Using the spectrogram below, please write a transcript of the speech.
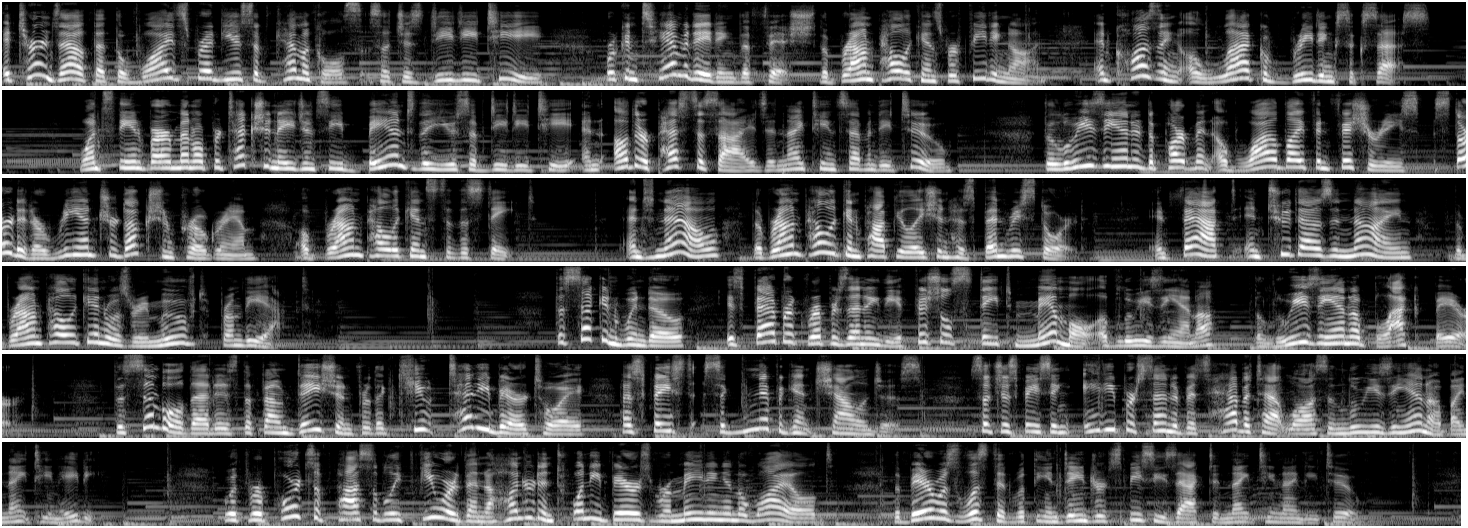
It turns out that the widespread use of chemicals such as DDT were contaminating the fish the brown pelicans were feeding on and causing a lack of breeding success. Once the Environmental Protection Agency banned the use of DDT and other pesticides in 1972, the Louisiana Department of Wildlife and Fisheries started a reintroduction program of brown pelicans to the state. And now, the brown pelican population has been restored. In fact, in 2009, the brown pelican was removed from the act. The second window is fabric representing the official state mammal of Louisiana, the Louisiana black bear. The symbol that is the foundation for the cute teddy bear toy has faced significant challenges, such as facing 80% of its habitat loss in Louisiana by 1980. With reports of possibly fewer than 120 bears remaining in the wild, the bear was listed with the Endangered Species Act in 1992.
